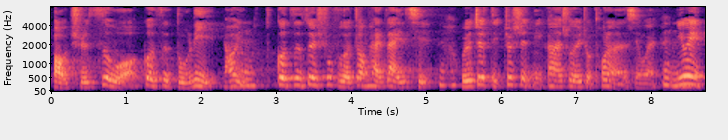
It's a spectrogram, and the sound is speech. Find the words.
保持自我各自独立，然后以嗯各自最舒服的状态在一起。我觉得这的就是你刚才说的一种偷懒的行为，嗯因为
